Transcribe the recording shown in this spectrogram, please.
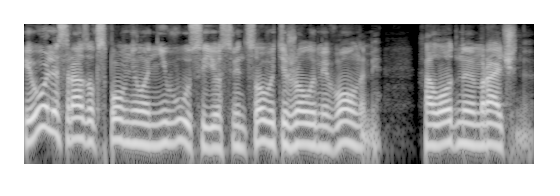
и Оля сразу вспомнила Неву с ее свинцово-тяжелыми волнами, холодную мрачную.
